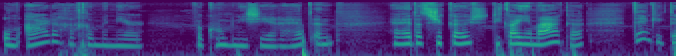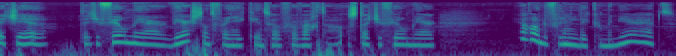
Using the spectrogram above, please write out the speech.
onaardige manier van communiceren hebt. En dat is je keus, die kan je maken. Denk ik dat je, dat je veel meer weerstand van je kind zal verwachten. Als dat je veel meer ja, gewoon de vriendelijke manier hebt.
